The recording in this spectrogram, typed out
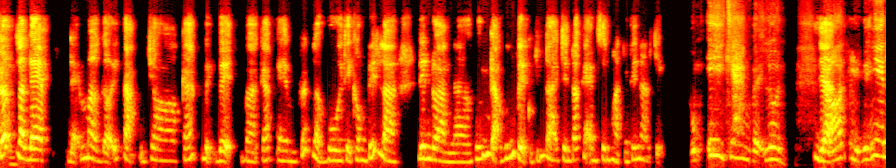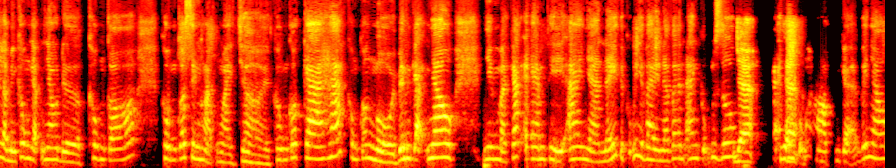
rất là đẹp để mà gửi tặng cho các bệnh viện và các em rất là vui. Thì không biết là liên đoàn uh, hướng đạo hướng việt của chúng ta trên đó các em sinh hoạt như thế nào chị? Cũng y chang vậy luôn. Dạ. đó thì dĩ nhiên là mình không gặp nhau được không có không có sinh hoạt ngoài trời không có ca hát không có ngồi bên cạnh nhau. Nhưng mà các em thì ai nhà nấy thì cũng như vậy là vân anh cũng zoom dạ. Các dạ. em cũng họp với nhau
